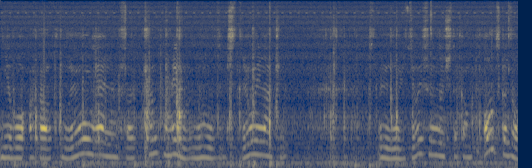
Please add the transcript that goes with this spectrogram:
не было аккаунта, ну я написал, в чем проблема, ну зарегистрируй иначе, ну сделай свой иначе аккаунт, он сказал,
